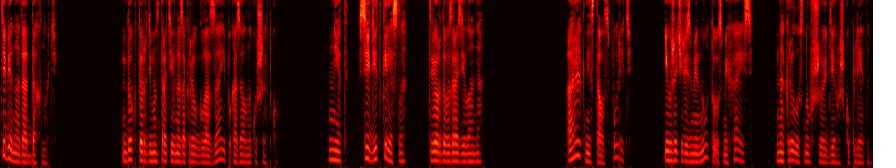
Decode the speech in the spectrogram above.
«Тебе надо отдохнуть». Доктор демонстративно закрыл глаза и показал на кушетку. «Нет, сидит кресло», — твердо возразила она. Арек не стал спорить и уже через минуту, усмехаясь, накрыл уснувшую девушку пледом.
